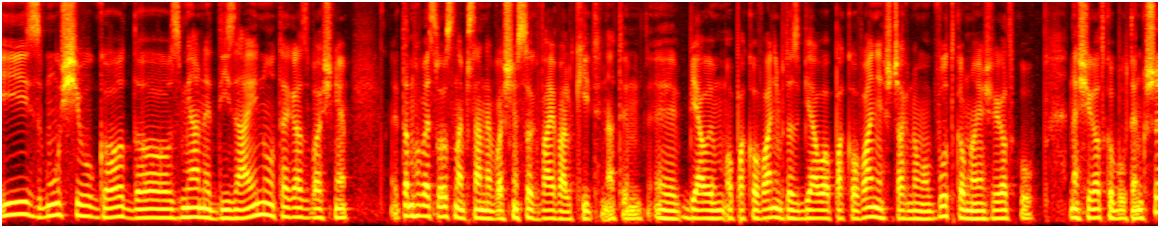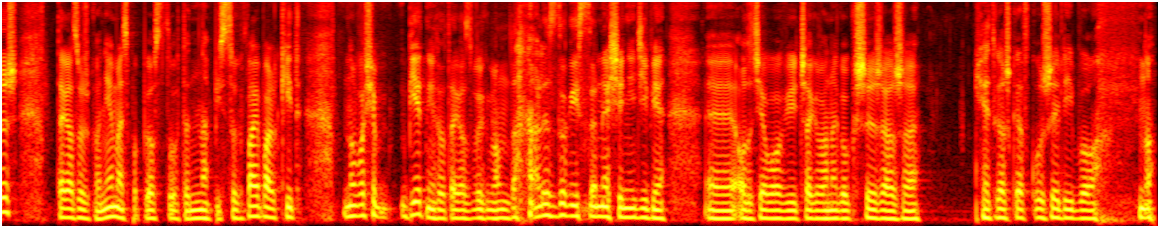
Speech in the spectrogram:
i zmusił go do zmiany designu. Teraz właśnie tam chyba jest napisane właśnie Survival Kit na tym e, białym opakowaniu, bo to jest białe opakowanie z czarną obwódką, no na środku, na środku był ten krzyż, teraz już go nie ma, jest po prostu ten napis Survival Kit. No właśnie biednie to teraz wygląda, ale z drugiej strony ja się nie dziwię e, oddziałowi Czerwonego Krzyża, że się troszkę wkurzyli, bo no,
